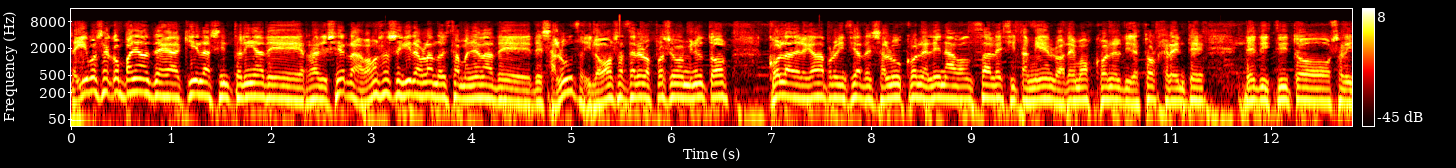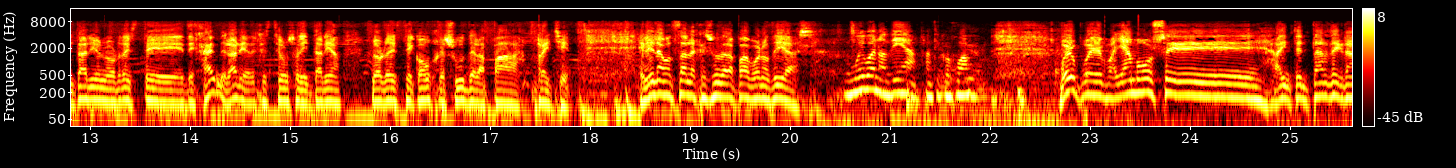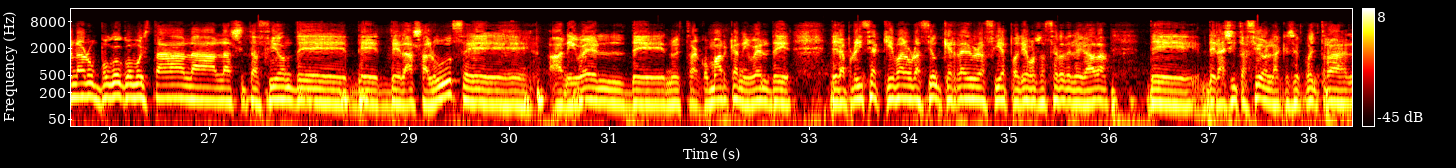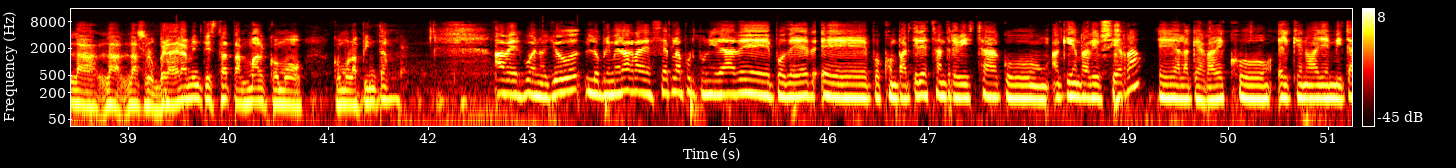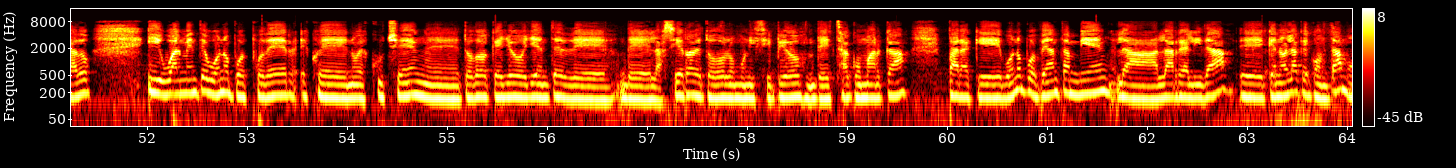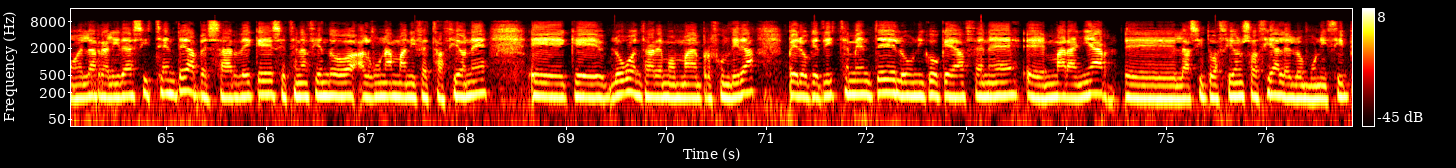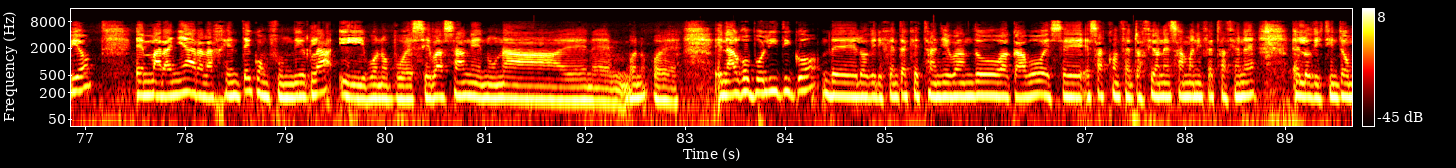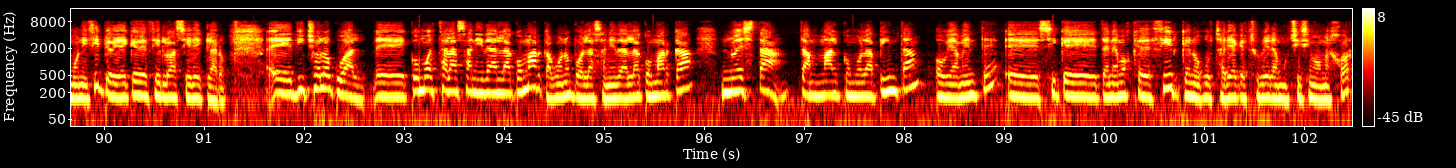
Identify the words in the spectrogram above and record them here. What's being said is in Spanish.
Seguimos acompañándote aquí en la sintonía de Radio Sierra. Vamos a seguir hablando esta mañana de, de, salud y lo vamos a hacer en los próximos minutos con la delegada provincial de salud, con Elena González y también lo haremos con el director gerente del Distrito Sanitario Nordeste de Jaén, del área de gestión sanitaria Nordeste, con Jesús de la Paz Reche. Elena González, Jesús de la Paz, buenos días. Muy buenos días, Francisco Juan. Bueno, pues vayamos eh, a intentar desgranar un poco cómo está la, la situación de, de, la salud eh, a nivel de nuestra comarca, a nivel de, de, la provincia. ¿Qué valoración, qué radiografía podríamos hacer delegada de, la situación en la que se encuentra la salud? ¿Verdaderamente está tan mal como, como la pintan? A ver, bueno, yo lo primero agradecer la oportunidad de poder eh, pues compartir esta entrevista con aquí en Radio Sierra, eh, a la que agradezco el que nos haya invitado. igualmente, bueno, pues poder es que nos escuchen eh, todos aquellos oyentes de, de, la Sierra, de todos los municipios de esta comarca, para que, bueno, pues vean también la, la realidad, eh, que no es la que contamos, es la realidad existente, a pesar de que se estén haciendo algunas manifestaciones que luego entraremos más en profundidad, pero que tristemente lo único que hacen es eh, enmarañar eh, la situación social en los municipios, enmarañar a la gente, confundirla y bueno pues se basan en una en, en, bueno pues en algo político de los dirigentes que están llevando a cabo ese, esas concentraciones, esas manifestaciones en los distintos municipios y hay que decirlo así de claro. Eh, dicho lo cual, ¿cómo está la sanidad en la comarca? Bueno pues la sanidad en la comarca no está tan mal como la pintan, obviamente, sí que tenemos que decir que nos gustaría que estuviera muchísimo mejor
